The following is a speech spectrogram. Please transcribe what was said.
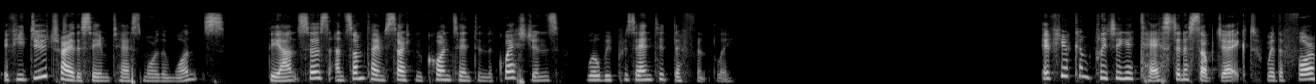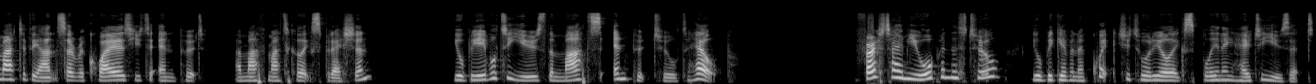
If you do try the same test more than once, the answers and sometimes certain content in the questions will be presented differently. If you're completing a test in a subject where the format of the answer requires you to input a mathematical expression, you'll be able to use the Maths Input tool to help. The first time you open this tool, you'll be given a quick tutorial explaining how to use it.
